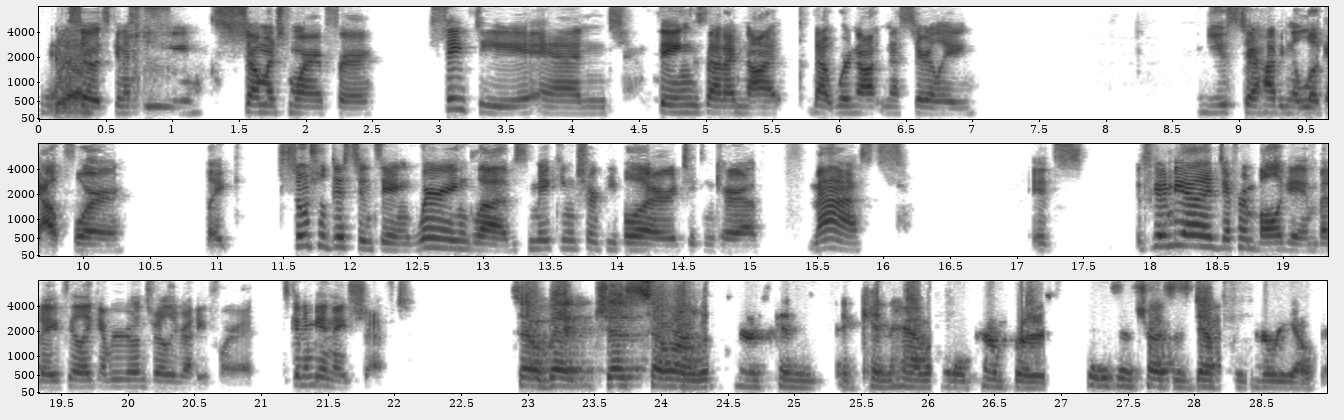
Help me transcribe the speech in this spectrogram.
Yeah. So it's going to be so much more for safety and things that I'm not that we're not necessarily used to having to look out for like social distancing, wearing gloves, making sure people are taken care of, masks. It's it's going to be a different ball game, but I feel like everyone's really ready for it. It's going to be a nice shift. So, but just so our listeners can can have a little comfort, Citizens Trust is definitely going to reopen.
